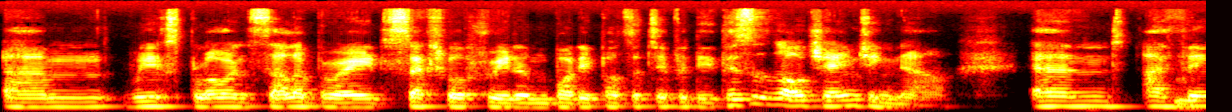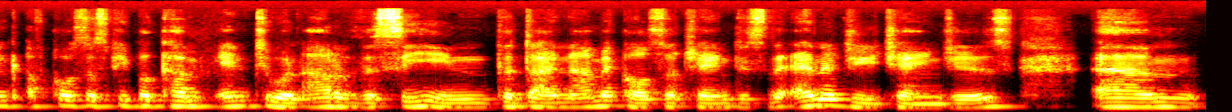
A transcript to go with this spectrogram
um, we explore and celebrate sexual freedom, body positivity. This is all changing now. And I hmm. think, of course, as people come into and out of the scene, the dynamic also changes, the energy changes, um,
